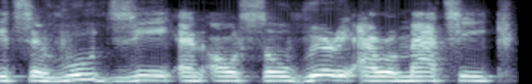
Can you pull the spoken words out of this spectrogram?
It's a woodsy and also very aromatic.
